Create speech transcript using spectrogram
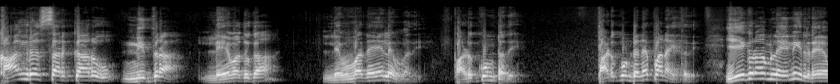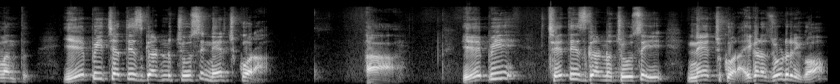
కాంగ్రెస్ సర్కారు నిద్ర లేవదుగా లేవదే లేవది పడుకుంటుంది. పడుకుంటేనే పని అవుతుంది ఈగురం లేని రేవంత్. ఏపీ ఛత్తీస్గఢ్ను చూసి నేర్చుకోరా? ఏపీ ఛత్తీస్గఢ్ను చూసి నేర్చుకోరా? ఇక్కడ చూడురు ఇగో.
